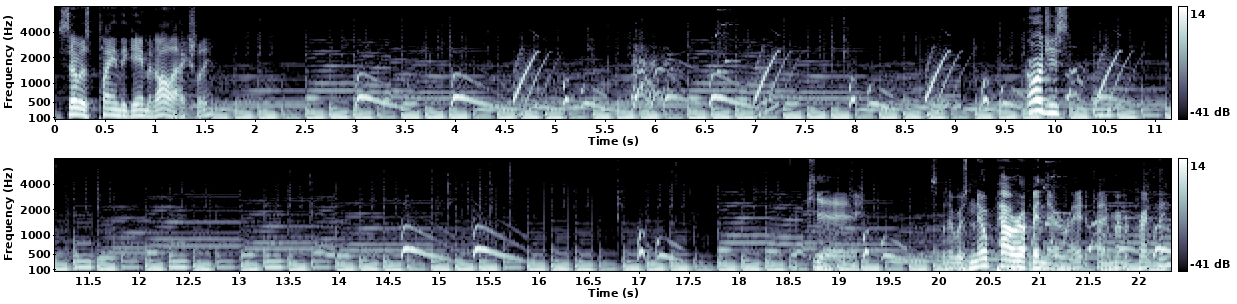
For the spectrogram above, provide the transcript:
So is playing the game at all, actually. Oh, jeez. Okay. So there was no power up in there, right? If I remember correctly.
